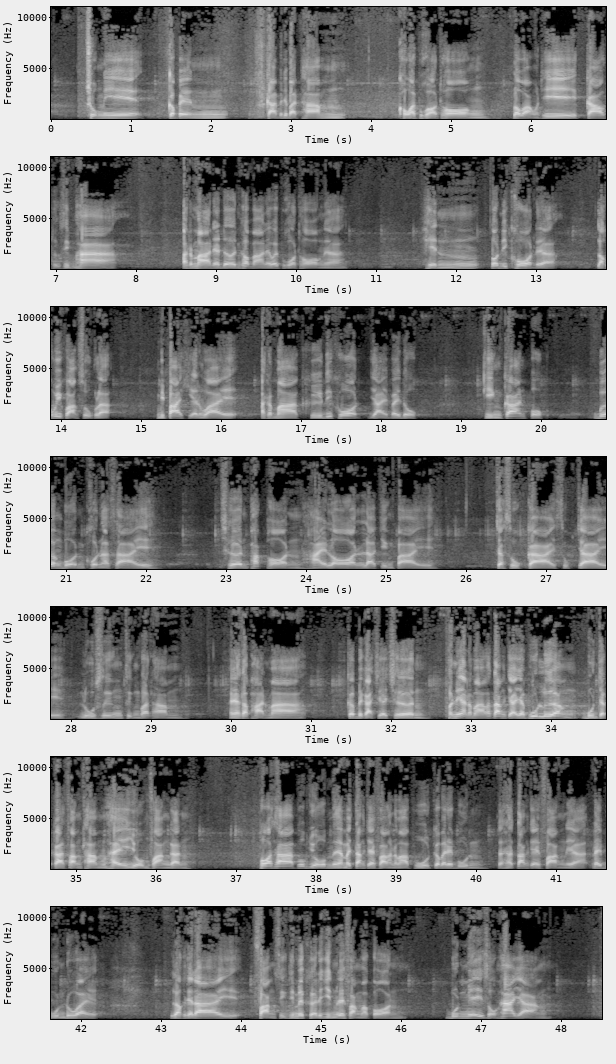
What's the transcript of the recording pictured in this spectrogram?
ช่วงนี้ก็เป็นการปฏิบัติธรรมของวัดภูเขาทอง ระหว่างวันที่ 9 ถึง 15อาตมาเนี่ยเดินเข้ามาในวัดภูเขาทองเนี่ยเห็นต้นนิโคตเนี่ยเราก็มีความสุขแล้ว มีป้ายเขียนไว้อาตมาคือนิโคตใหญ่ใบดก กิ่งก้านปก เบื้องบนคนอาศัย เชิญพักผ่อนหายร้อนแล้วจึงไป จะสุขกายสุขใจรู้ซึ้งถึงพระธรรมอันนี้ถ้าผ่านมาก็เป็นการเชื้อเชิญ วันนี้อาตมาก็ตั้งใจจะพูดเรื่องบุญจากการฟังธรรมให้โยมฟังกัน เพราะถ้าพวกโยมเนี่ยไม่ตั้งใจฟังอาตมาพูดก็ไม่ได้บุญ แต่ถ้าตั้งใจฟังเนี่ยได้บุญด้วย แล้วก็จะได้ฟังสิ่งที่ไม่เคยได้ยินไม่ได้ฟังมาก่อน บุญมีอานิสงส์ห้าอย่าง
